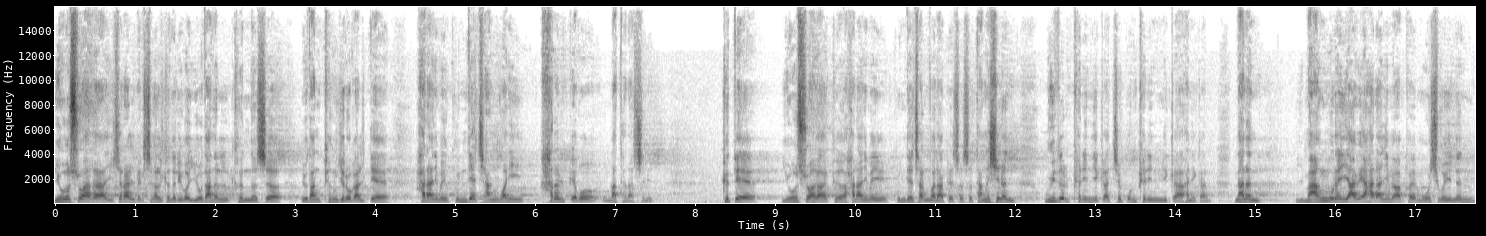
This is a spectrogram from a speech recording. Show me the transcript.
여수아가 이스라엘 백성을 거느리고 요단을 건너서 요단 평지로 갈 때 하나님의 군대 장관이 칼을 빼고 나타났습니다. 그때 여수아가 그 하나님의 군대 장관 앞에 서서 당신은 우리들 편입니까 적군 편입니까 하니까 나는 이 망군의 야외 하나님 앞에 모시고 있는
